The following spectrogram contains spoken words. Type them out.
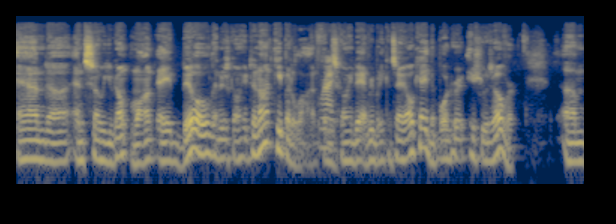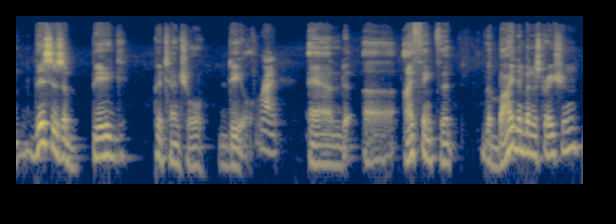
and uh, and so you don't want a bill that is going to not keep it alive. Right. going to everybody can say, okay, the border issue is over. Um, this is a big potential deal, Right. and uh, I think that the Biden administration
